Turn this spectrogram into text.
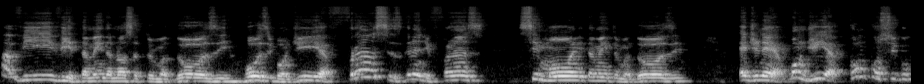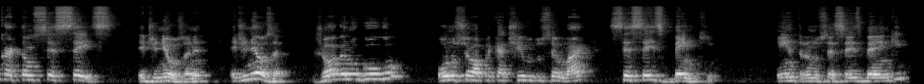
A Vivi, também da nossa turma 12. Rose, bom dia. Francis, grande Francis. Simone, também turma 12. Edneia, bom dia. Como consigo o cartão C6? Edneuza, né? Edneuza, joga no Google ou no seu aplicativo do celular C6 Bank. Entra no C6 Bank,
